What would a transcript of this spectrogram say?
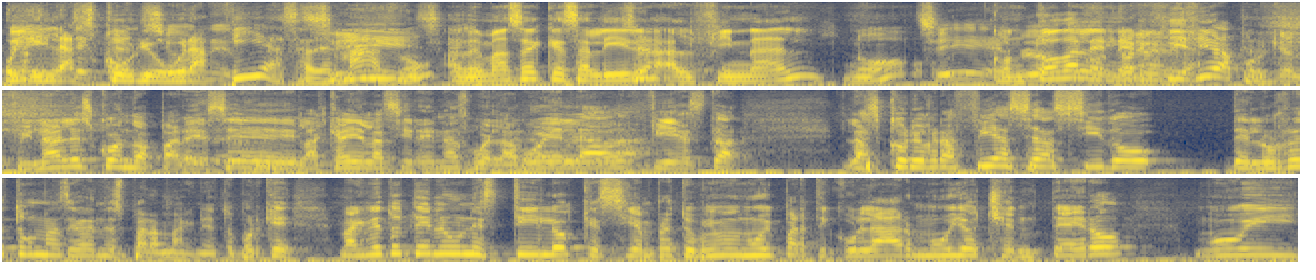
Oye, y 20 las canciones. coreografías, además, Sí, ¿no? sí. Además hay que salir al final, ¿no? Sí, con toda la energía. energía, porque al final es cuando aparece la calle de las sirenas, vuela, vuela, fiesta. Las coreografías ha sido de los retos más grandes para Magneto, porque Magneto tiene un estilo que siempre tuvimos muy particular, muy ochentero, muy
